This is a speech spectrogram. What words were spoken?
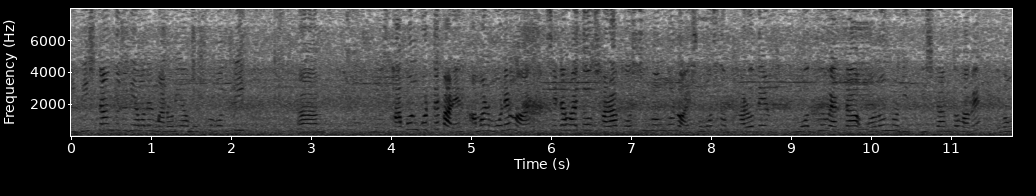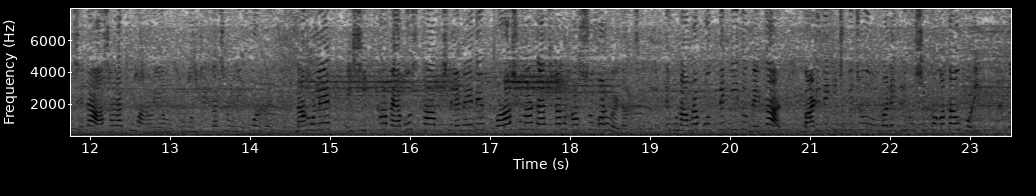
এই দৃষ্টান্ত যদি আমাদের মাননীয় মুখ্যমন্ত্রী স্থাপন করতে পারেন, আমার মনে হয় সেটা হয়তো সারা পশ্চিমবঙ্গ নয়, সমস্ত ভারতের মধ্যেও একটা অনন্য দৃষ্টান্ত হবে এবং সেটা আশা রাখি মাননীয় মুখ্যমন্ত্রীর কাছে উনি করবেন। না হলে এই শিক্ষা ব্যবস্থা ছেলে মেয়েদের পড়াশোনাটা আজকাল হাস্যকর হয়ে যাচ্ছে। দেখুন, আমরা প্রত্যেকেই তো বেকার। বাড়িতে কিছু কিছু মানে গৃহ শিক্ষকতাও করি। তো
